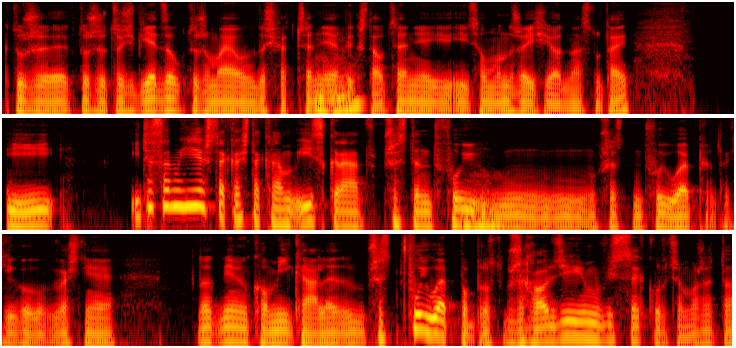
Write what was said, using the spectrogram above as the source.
którzy, którzy coś wiedzą, którzy mają doświadczenie, wykształcenie i, są mądrzejsi od nas tutaj. I, I czasami jest jakaś taka iskra przez ten twój, mm, przez ten twój web takiego właśnie no nie wiem, komika, ale przez twój web po prostu przechodzi i mówisz sobie, kurczę, może to,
